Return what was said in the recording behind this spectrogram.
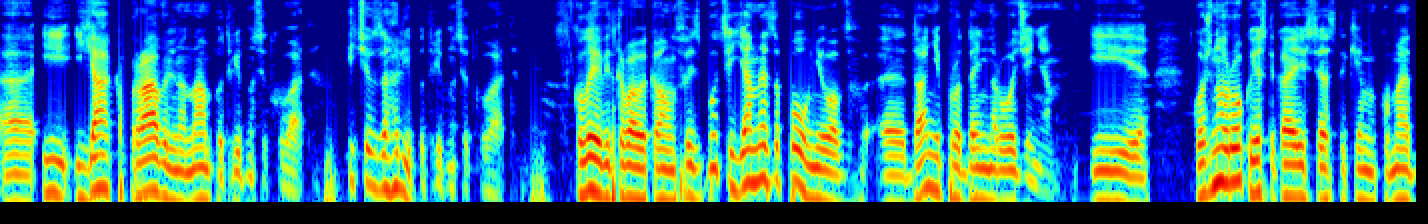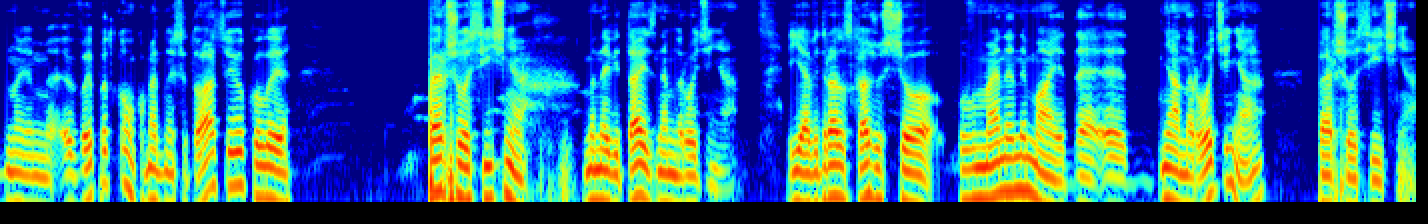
е, І як правильно нам потрібно святкувати, і чи взагалі потрібно святкувати. Коли я відкривав аккаунт у Фейсбуці, я не заповнював е, дані про день народження. І Кожного року я стикаюся з таким кумедним е, випадком, кумедною ситуацією, коли 1 січня мене вітають з днем народження. І я відразу скажу, що в мене немає де, е, дня народження 1 січня.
